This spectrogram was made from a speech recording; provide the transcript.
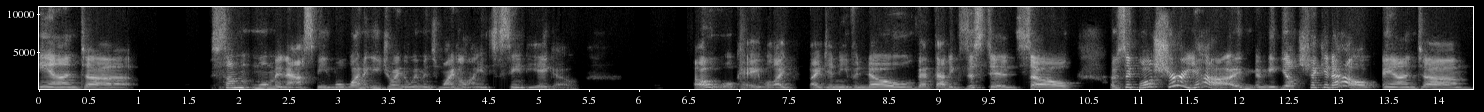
And uh, some woman asked me, "Well, why don't you join the Women's Wine Alliance of San Diego?" Oh, okay. Well, I I didn't even know that that existed, so I was like, "Well, sure, yeah, maybe I'll check it out." And um,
